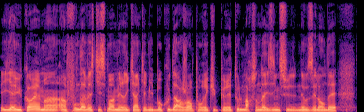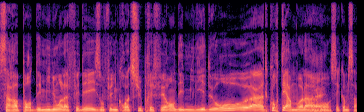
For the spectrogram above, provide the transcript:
il y a eu quand même un, un fonds d'investissement américain qui a mis beaucoup d'argent pour récupérer tout le merchandising sud- néo-zélandais. Ça rapporte des millions à la Fédé. Ils ont fait une croix dessus, préférant des milliers d'euros euh, à court terme. Voilà, Ouais. bon, c'est comme ça.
